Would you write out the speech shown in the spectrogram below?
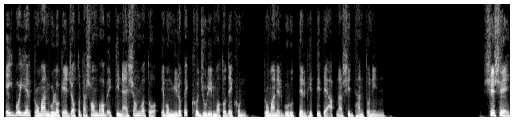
এই বইয়ের প্রমাণগুলোকে যতটা সম্ভব একটি ন্যায়সঙ্গত এবং নিরপেক্ষ জুরির মতো দেখুন, প্রমাণের গুরুত্বের ভিত্তিতে আপনার সিদ্ধান্ত নিন। শেষে,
